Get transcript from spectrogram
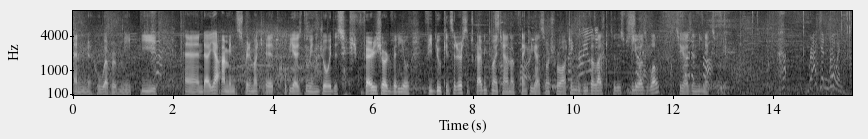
and whoever may be. And uh, yeah i mean this is pretty much it. Hope you guys do enjoy this very short video. If you do consider subscribing to my channel. Thank you guys so much for watching. Leave a like to this video as well. See you guys in the next video going.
